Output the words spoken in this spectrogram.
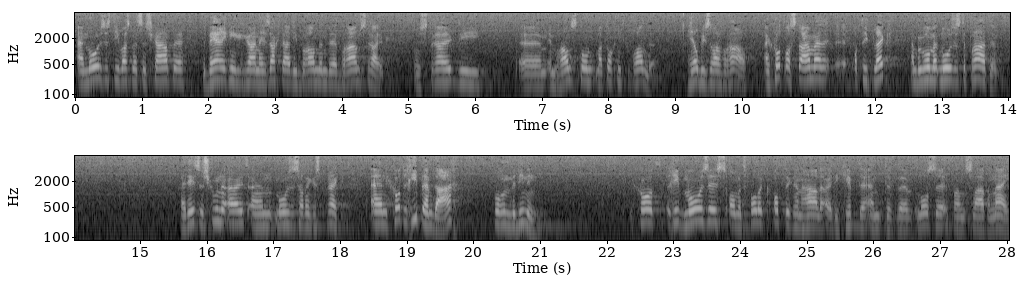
En Mozes die was met zijn schapen de berg ingegaan en hij zag daar die brandende braamstruik. Een struik die um, in brand stond, maar toch niet verbrandde. Heel bizar verhaal. En God was daar met, op die plek en begon met Mozes te praten. Hij deed zijn schoenen uit en Mozes had een gesprek. En God riep hem daar voor een bediening. God riep Mozes om het volk op te gaan halen uit Egypte en te verlossen van slavernij.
